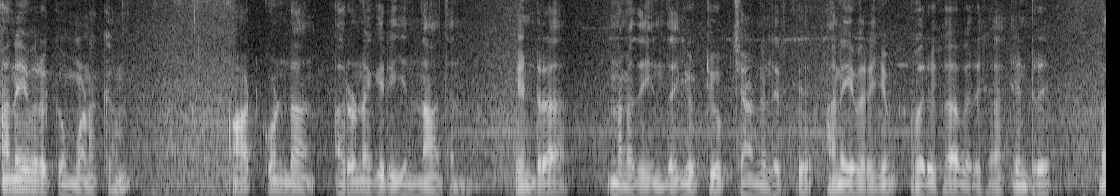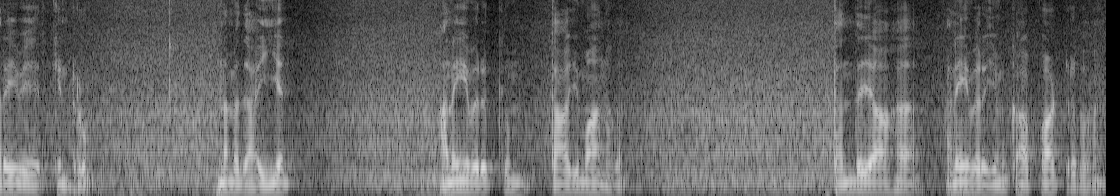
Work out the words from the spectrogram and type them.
அனைவருக்கும் வணக்கம். ஆட்கொண்டான் அருணகிரியின் நாதன் என்ற நமது இந்த யூடியூப் சேனலிற்கு அனைவரையும் வருக வருக என்று வரவேற்கின்றோம். நமது ஐயன் அனைவருக்கும் தாயுமானவன். தந்தையாக அனைவரையும் காப்பாற்றுபவன்.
